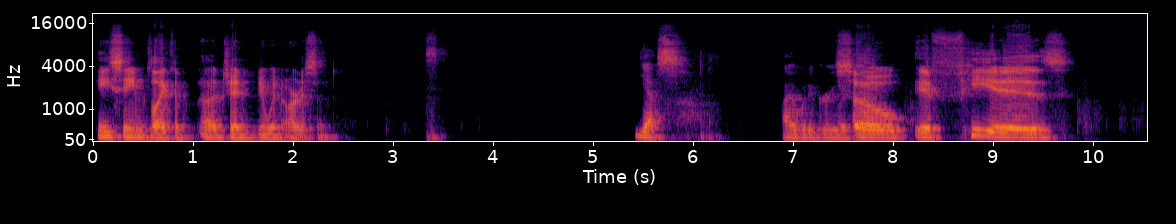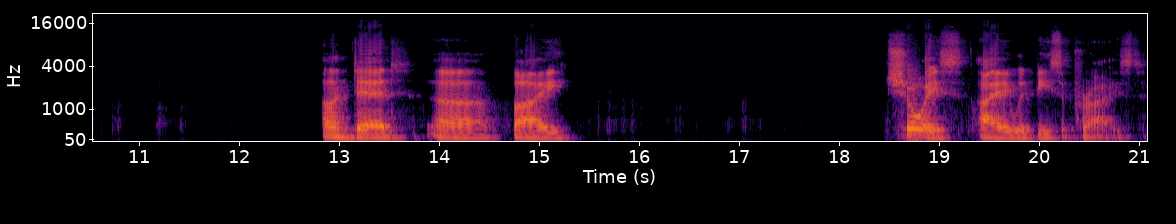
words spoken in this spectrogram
He seemed like a, a genuine artisan. Yes. I would agree with that. So if he is undead uh, by choice, I would be surprised.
